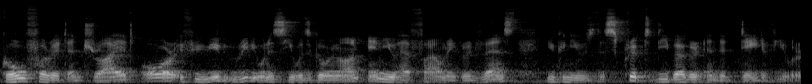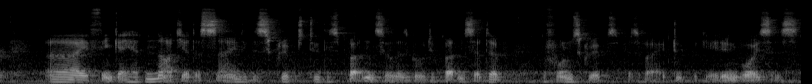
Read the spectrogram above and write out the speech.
go for it and try it, or if you really, really want to see what's going on and you have FileMaker Advanced, you can use the script debugger and the data viewer. Uh, I think I had not yet assigned the script to this button, so let's go to button setup, perform script, specify duplicate invoices,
